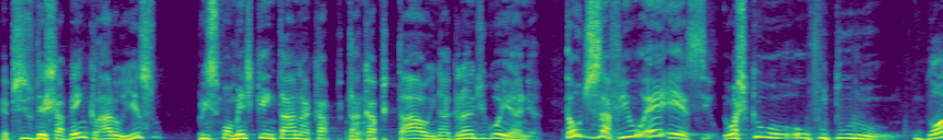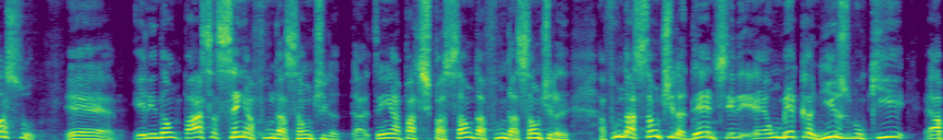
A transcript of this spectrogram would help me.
É preciso deixar bem claro isso principalmente quem está na, cap na capital e na grande Goiânia. Então o desafio é esse. Eu acho que o, o futuro nosso é, ele não passa sem a Fundação Tiradentes, sem a participação da Fundação Tiradentes. A Fundação Tiradentes é um mecanismo que a,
